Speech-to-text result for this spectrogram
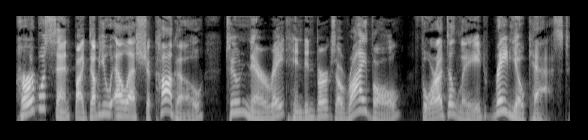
Herb was sent by WLS Chicago to narrate Hindenburg's arrival for a delayed radio cast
